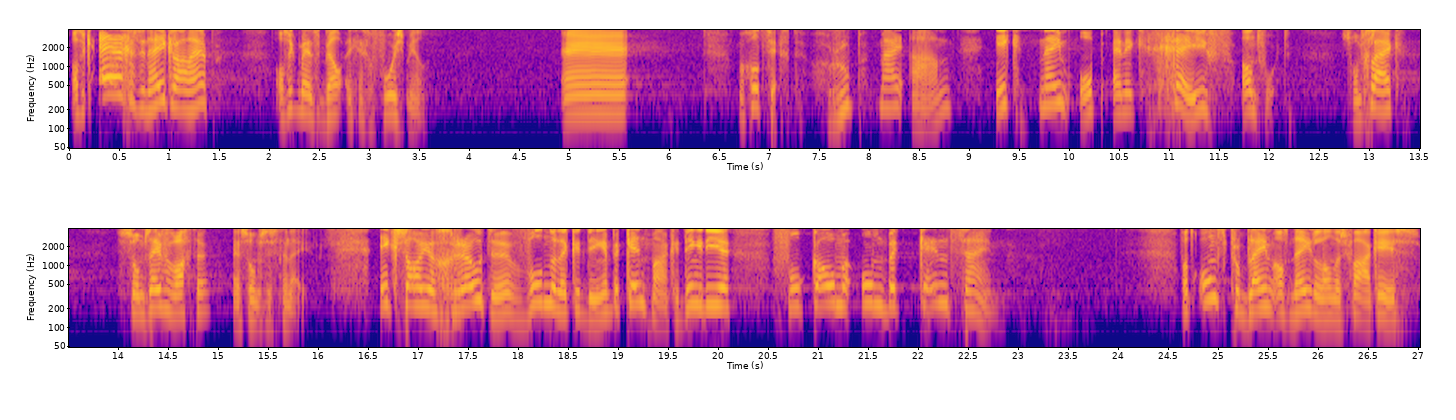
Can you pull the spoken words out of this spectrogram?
Als ik ergens een hekel aan heb, als ik mensen bel en ik krijg een voicemail. Eh. Maar God zegt, roep mij aan, ik neem op en ik geef antwoord. Soms gelijk, soms even wachten en soms is het een nee. Ik zal je grote, wonderlijke dingen bekendmaken. Dingen die je volkomen onbekend zijn. Wat ons probleem als Nederlanders vaak is,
